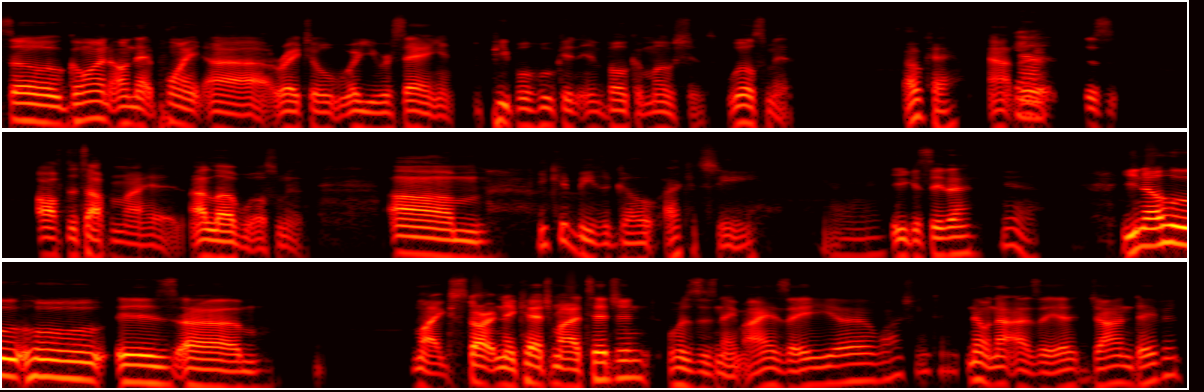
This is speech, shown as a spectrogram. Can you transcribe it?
So going on that point, uh, Rachel, where you were saying people who can invoke emotions, Will Smith Okay. out Yeah. there, just off the top of my head. I love Will Smith. Um, He could be the goat. I could see. You know I mean? you can see that. Yeah. You know who who is um like starting to catch my attention? What is his name? Isaiah Washington? No, not Isaiah. John David.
